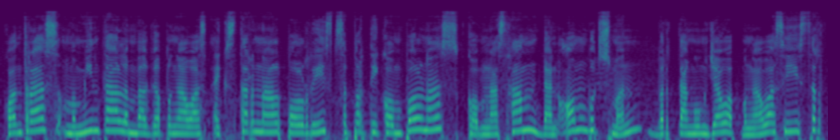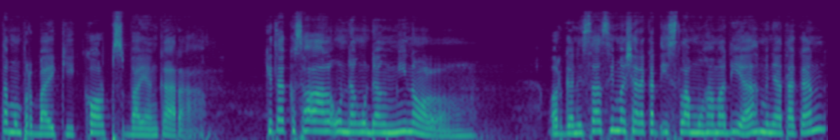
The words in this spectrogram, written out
Kontras meminta lembaga pengawas eksternal Polri seperti Kompolnas, Komnas HAM, dan Ombudsman bertanggung jawab mengawasi serta memperbaiki Korps Bayangkara. Kita ke soal Undang-Undang Minol. Organisasi Masyarakat Islam Muhammadiyah menyatakan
